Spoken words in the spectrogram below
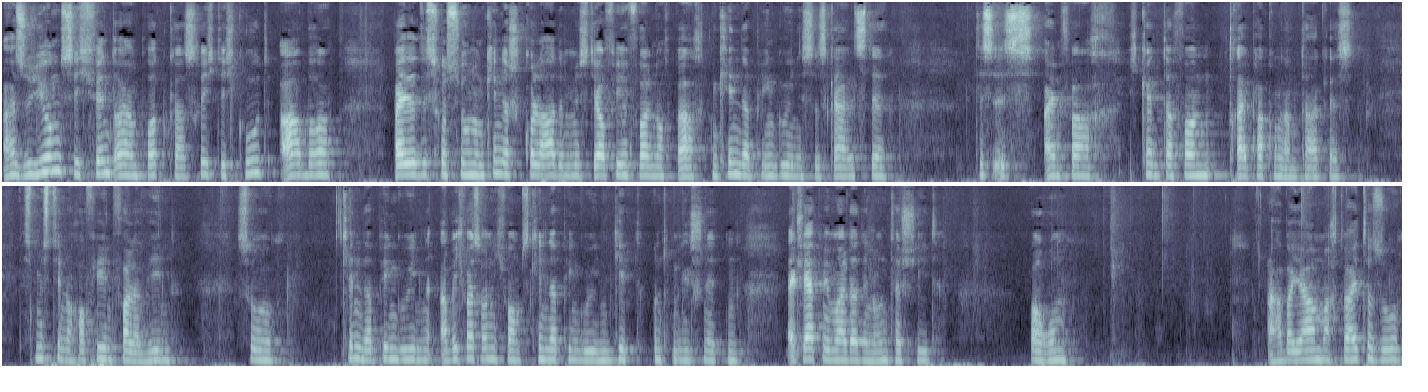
Also Jungs, ich finde euren Podcast richtig gut, aber bei der Diskussion um Kinderschokolade müsst ihr auf jeden Fall noch beachten, Kinderpinguin ist das Geilste. Das ist einfach, ich könnte davon drei Packungen am Tag essen. Das müsst ihr noch auf jeden Fall erwähnen. So Kinderpinguin, aber ich weiß auch nicht, warum es Kinderpinguin gibt und Milchschnitten. Erklärt mir mal da den Unterschied. Warum? Aber ja, macht weiter so.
